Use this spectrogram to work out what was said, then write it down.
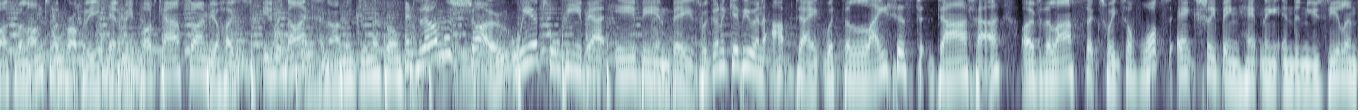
welcome along to the Property Academy podcast. I'm your host, Ed McKnight. And I'm Andrew Nicol. And today on the show, we are talking about Airbnbs. We're going to give you an update with the latest data over the last six weeks of what's actually been happening in the New Zealand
